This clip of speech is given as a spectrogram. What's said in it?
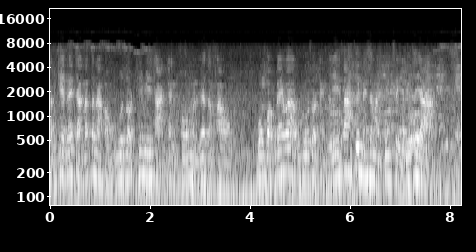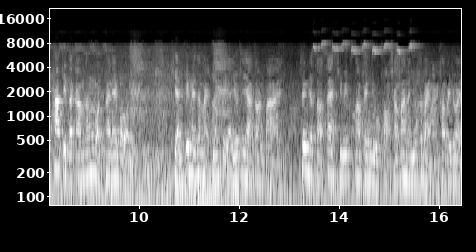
สังเกตได้จากลักษณะของอุโบสถที่มีฐานแอ่นโค้งเหมือนเรือสำเภาบ่งบอกได้ว่าอุโบสถแห่งนี้สร้างขึ้นในสมัยกรุงศรีอยุธยา ภาพจิตรกรรมทั้งหมดภายในโบสถ์เขียนขึ้นในสมัยกรุงศรีอยุธยาตอนปลาย ซึ่งจะสอดแทรกชีวิตความเป็นอยู่ของชาวบ้านในยุคสมัยนั้นเข้าไปด้วย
